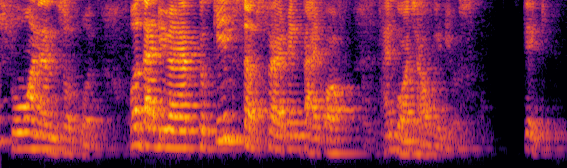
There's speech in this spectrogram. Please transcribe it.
so on and so forth. For that you have to keep subscribing type of and watch our videos. Stay tuned.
